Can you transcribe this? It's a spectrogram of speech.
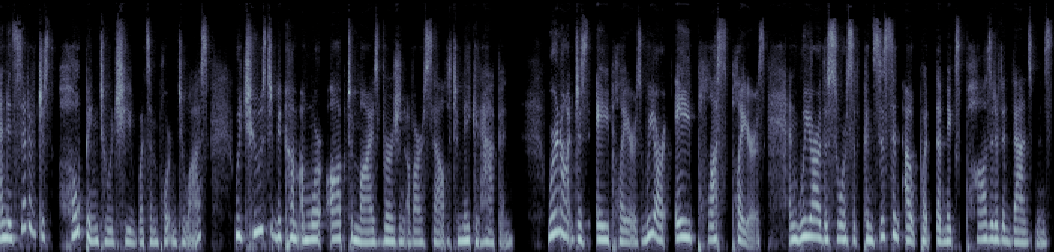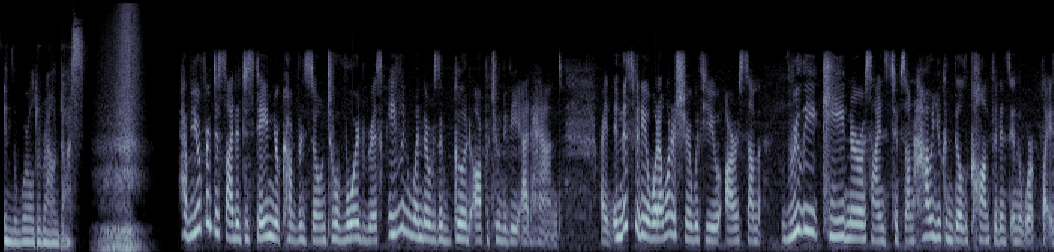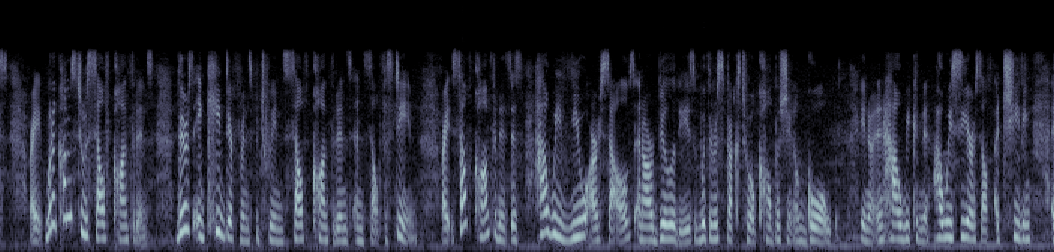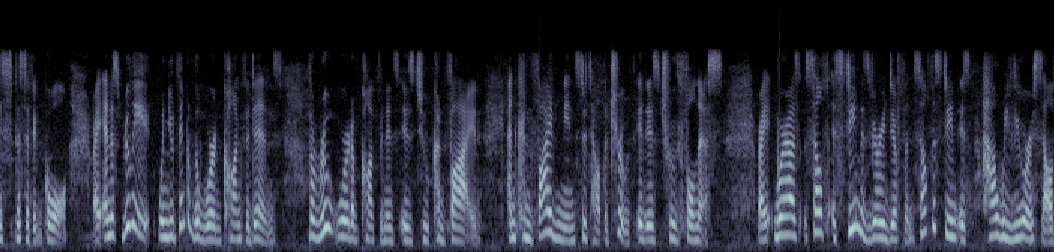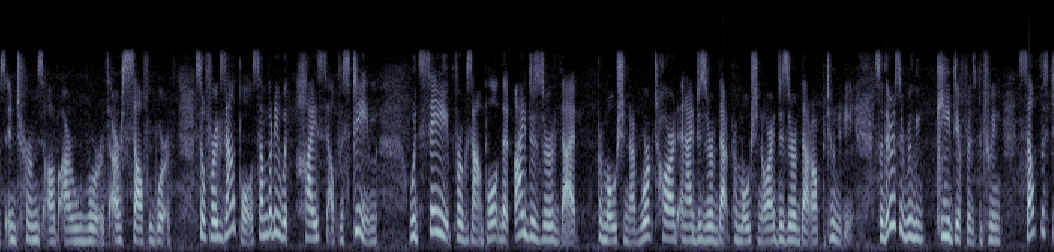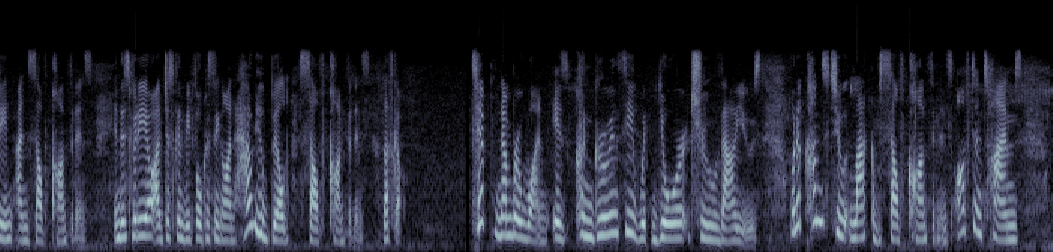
And instead of just hoping to achieve what's important to us, we choose to become a more optimized version of ourselves to make it happen. We're not just A players, we are A plus players, and we are the source of consistent output that makes positive advancements in the world around us. Have you ever decided to stay in your comfort zone to avoid risk even when there was a good opportunity at hand? Right. In this video, what I want to share with you are some really key neuroscience tips on how you can build confidence in the workplace, right? When it comes to self-confidence, there's a key difference between self-confidence and self-esteem, right? Self-confidence is how we view ourselves and our abilities with respect to accomplishing a goal, you know, and how we can how we see ourselves achieving a specific goal, right? And it's really when you think of the word confidence, the root word of confidence is to confide, and confide means to tell the truth. It is truthfulness, right? Whereas self-esteem is very different. Self-esteem is how we view ourselves in terms of our worth, our self-worth. So for example, somebody with high self-esteem would say, for example, that I deserve that promotion. I've worked hard and I deserve that promotion or I deserve that opportunity. So there's a really key difference between self-esteem and self-confidence. In this video, I'm just going to be focusing on how do you build self-confidence. Let's go. Tip number one is congruency with your true values. When it comes to lack of self confidence, oftentimes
